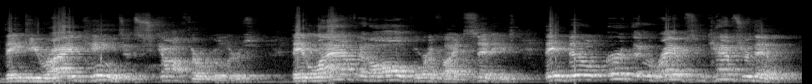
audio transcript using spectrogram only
They deride kings and scoff at rulers. They laugh at all fortified cities. They build earthen ramps and capture them.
